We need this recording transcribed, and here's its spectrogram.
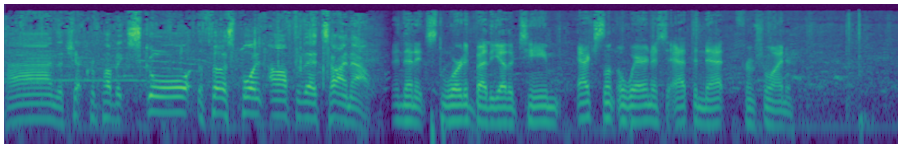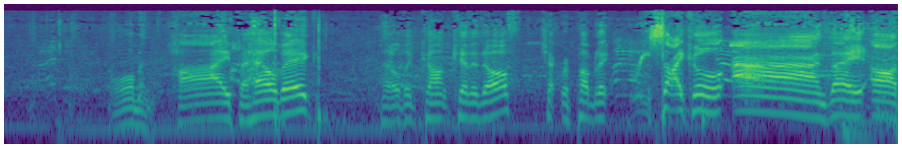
And the Czech Republic score the first point after their timeout. And then it's thwarted by the other team. Excellent awareness at the net from Schweiner. Åhman high for Hellvig. Hellvig can't kill it off. Czech Republic recycle, and they are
